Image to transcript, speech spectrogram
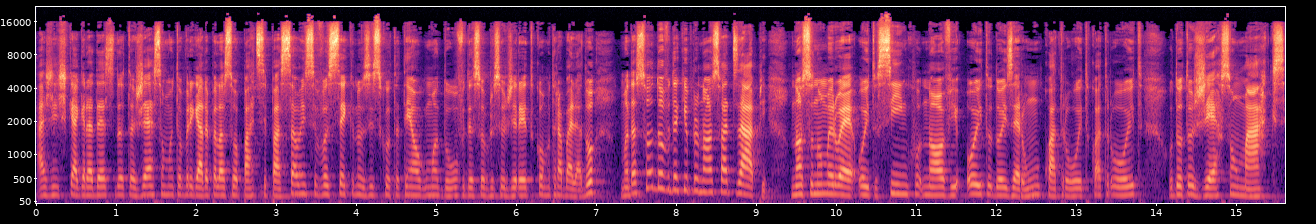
A gente que agradece, doutor Gerson, muito obrigada pela sua participação. E se você que nos escuta tem alguma dúvida sobre o seu direito como trabalhador, manda sua dúvida aqui para o nosso WhatsApp. Nosso número é 85982014848. O doutor Gerson Marques,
